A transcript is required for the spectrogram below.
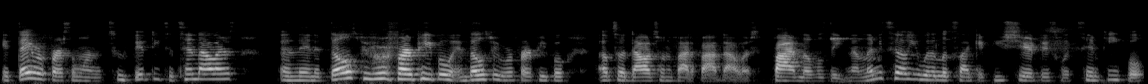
If they refer someone, two fifty to ten dollars. And then if those people refer people and those people refer people up to a dollar twenty-five to five dollars, five levels deep. Now let me tell you what it looks like if you shared this with ten people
